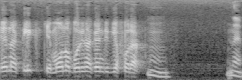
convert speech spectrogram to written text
ένα κλικ και μόνο μπορεί να κάνει τη διαφορά. Ναι.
